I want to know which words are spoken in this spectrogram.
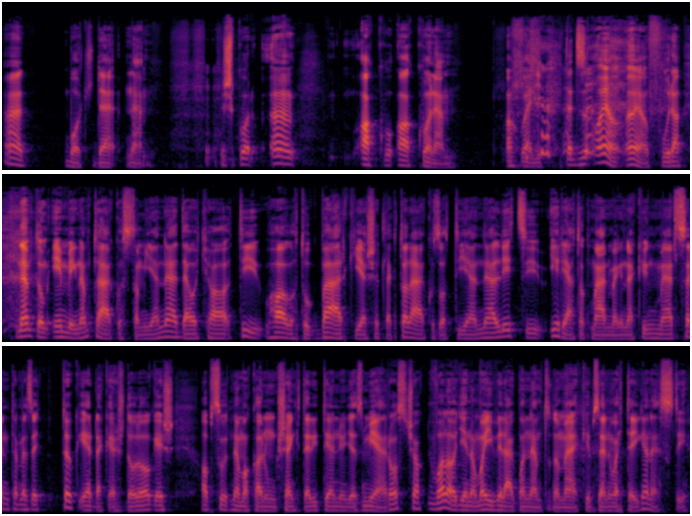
hát bocs, de nem. és akkor, akkor, akkor nem. Akkor ennyi. Tehát ez olyan, olyan fura. Nem tudom, én még nem találkoztam ilyennel, de hogyha ti hallgatók, bárki esetleg találkozott ilyennel, Léci, írjátok már meg nekünk, mert szerintem ez egy tök érdekes dolog, és abszolút nem akarunk senkit elítélni, hogy ez milyen rossz, csak valahogy én a mai világban nem tudom elképzelni, vagy te igen, Eszti?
